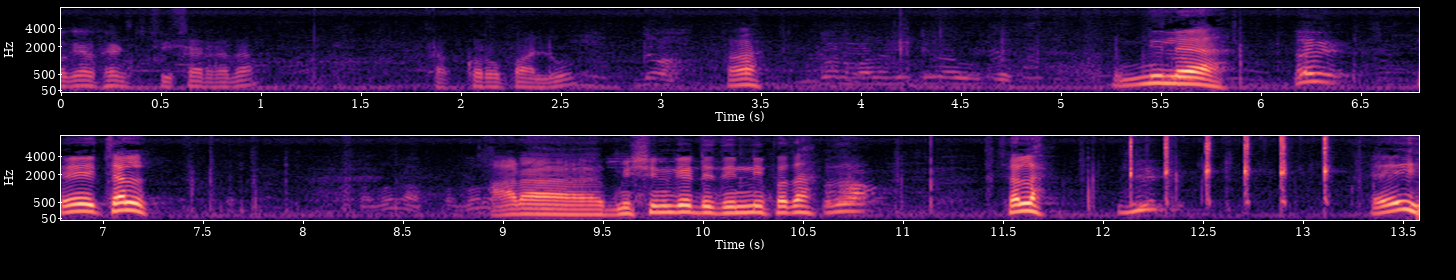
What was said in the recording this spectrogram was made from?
ఓకే ఫ్రెండ్స్ చూశారు కదా? తక్కువ రూపాయలు. ఆ? ఉన్నిలే ఏ చల్. ఆడ మిషన్ గడ్డి తిన్ని పదా. పదా. చల్ ఇది. ఏయ్.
